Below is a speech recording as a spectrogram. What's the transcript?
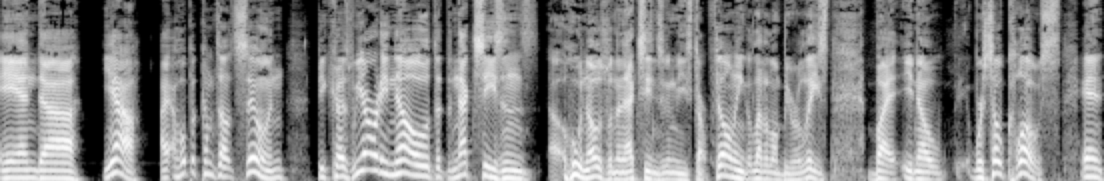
And, uh, yeah, I hope it comes out soon because we already know that the next season's, uh, who knows when the next season's going to start filming, let alone be released. But, you know, we're so close. And,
